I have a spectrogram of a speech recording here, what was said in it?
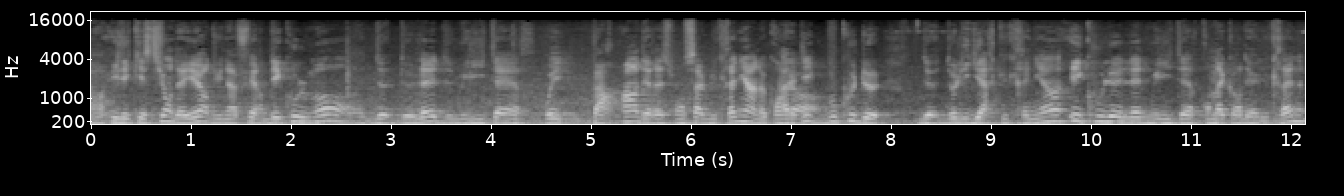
alors il est question d'ailleurs d'une affaire d'écoulement de, de l'aide militaire oui, par un des responsables ukrainiens. Donc on Alors- a dit que beaucoup de- de- d'oligarques ukrainiens écoulaient l'aide militaire qu'on accordait à l'Ukraine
